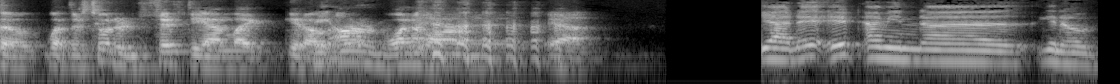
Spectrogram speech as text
So, what, there's 250 on, like, you know, The arm. one arm. yeah. Yeah, and it, it I mean, uh, you know,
